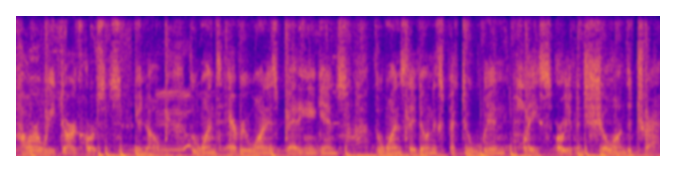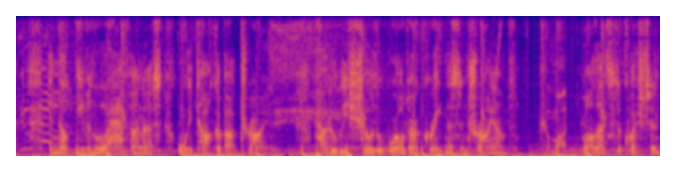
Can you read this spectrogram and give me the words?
How are we dark horses? You know, the ones everyone is betting against, the ones they don't expect to win, place, or even show on the track, and they'll even laugh on us when we talk about trying. How do we show the world our greatness and triumph? Come on. Well, that's the question,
